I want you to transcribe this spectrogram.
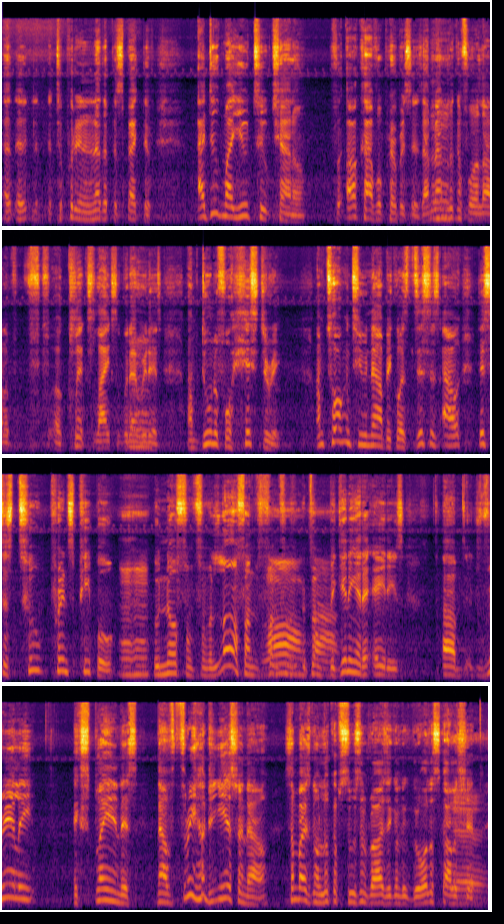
uh, to put it in another perspective. I do my YouTube channel for archival purposes. I'm Mm-hmm. not looking for a lot of uh, clicks, likes, or whatever it is. I'm doing it for history. I'm talking to you now because this is out. This is two Prince people who know from from a long from from, Mm-hmm. Long from, from beginning of the '80s, uh, really explaining this. Now, 300 years from now, somebody's going to look up Susan Rogers. They're going to do all the scholarship. Yeah.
